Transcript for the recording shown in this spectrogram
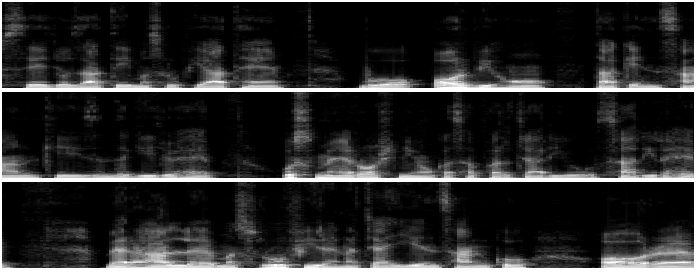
سے جو ذاتی مصروفیات ہیں، وہ اور بھی ہوں تاکہ انسان کی زندگی جو ہے، اس میں روشنیوں کا سفر جاری و ساری رہے۔ بہرحال، مصروف ہی رہنا چاہیے انسان کو اور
